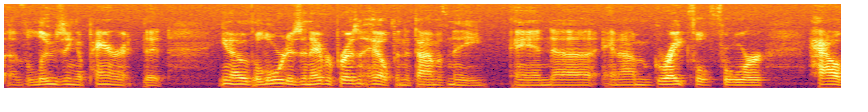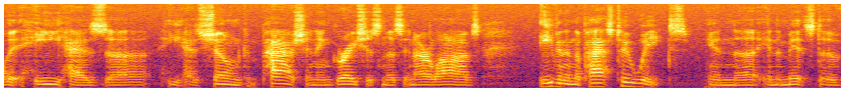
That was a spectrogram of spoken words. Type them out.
of losing a parent, that you know the Lord is an ever-present help in the time of need, and uh, and I'm grateful for how that he has uh, he has shown compassion and graciousness in our lives, even in the past two weeks in uh, in the midst of,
